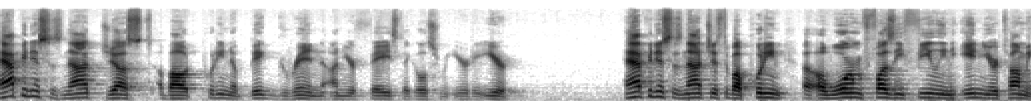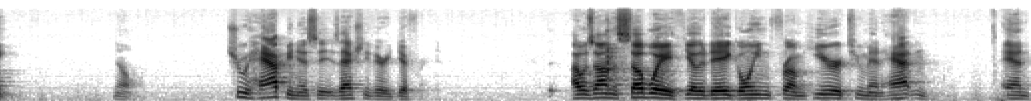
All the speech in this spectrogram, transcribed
Happiness is not just about putting a big grin on your face that goes from ear to ear. Happiness is not just about putting a warm, fuzzy feeling in your tummy. No. True happiness is actually very different. I was on the subway the other day going from here to Manhattan, and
